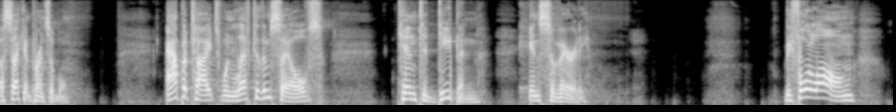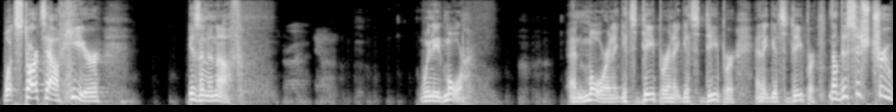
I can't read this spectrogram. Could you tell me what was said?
A second principle appetites, when left to themselves, tend to deepen in severity. Before long, what starts out here isn't enough. We need more and more, and it gets deeper and it gets deeper and it gets deeper. Now, this is true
